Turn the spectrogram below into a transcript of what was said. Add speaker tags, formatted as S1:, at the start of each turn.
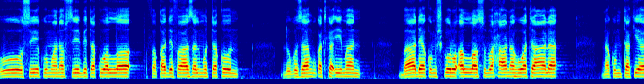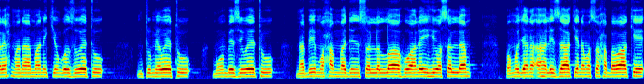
S1: usikum wa nafsi bitaqwa llah faqad faza lmuttaqun ndugu zangu katika iman baada ya kumshukuru allah subhanahu wa taala na kumtakia rehma na amani kiongozi wetu mtume wetu mwombezi wetu nabii muhammadin salllahu alaihi wasallam pamoja na ahli zake na masahaba wake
